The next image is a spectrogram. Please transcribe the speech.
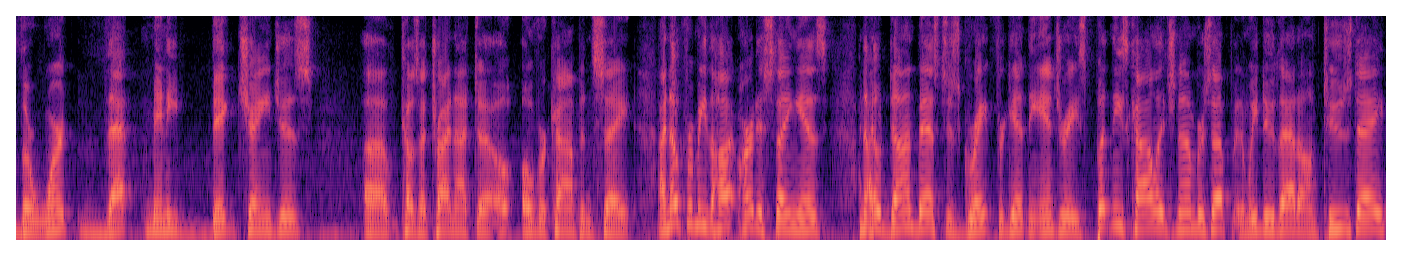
there weren't that many big changes because uh, I try not to o- overcompensate. I know for me, the hardest thing is I know Don Best is great for getting the injuries, putting these college numbers up, and we do that on Tuesday.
